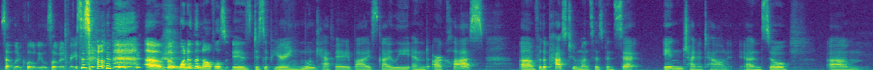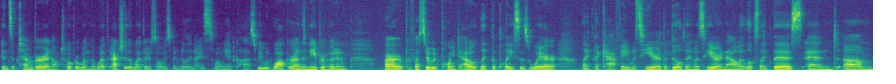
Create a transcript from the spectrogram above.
settler colonialism and racism. um, but one of the novels is "Disappearing Moon Cafe" by Sky Lee, and our class um, for the past two months has been set in Chinatown, and so um, in September and October when the weather actually the weather has always been really nice when we had class we would walk around the neighborhood and our professor would point out like the places where like the cafe was here the building was here now it looks like this and um,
